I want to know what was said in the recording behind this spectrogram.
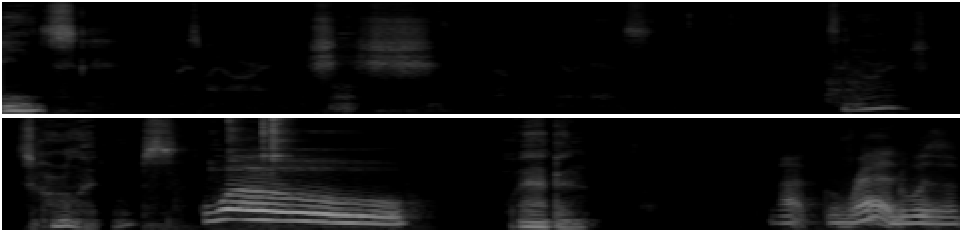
Oranges. Where's my orange? Here it is. Is that orange? Scarlet. Whoops. Whoa. What happened? That red was a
